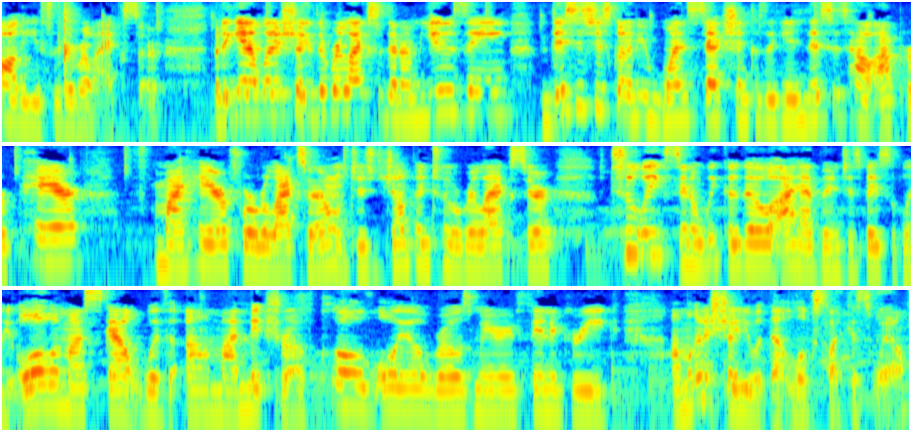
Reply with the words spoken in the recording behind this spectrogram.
obviously the relaxer. But again, I'm gonna show you the relaxer that I'm using. This is just gonna be one section because again, this is how I prepare my hair for a relaxer. I don't just jump into a relaxer. Two weeks and a week ago, I have been just basically oiling my scalp with um, my mixture of clove oil, rosemary, fenugreek. I'm gonna show you what that looks like as well.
